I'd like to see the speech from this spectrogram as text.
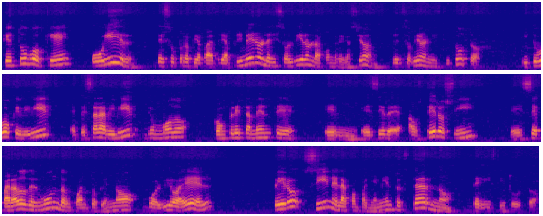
que tuvo que huir de su propia patria. Primero le disolvieron la congregación, le disolvieron el instituto y tuvo que vivir, empezar a vivir de un modo completamente es decir, austero sí, eh, separado del mundo en cuanto que no volvió a él, pero sin el acompañamiento externo del instituto.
